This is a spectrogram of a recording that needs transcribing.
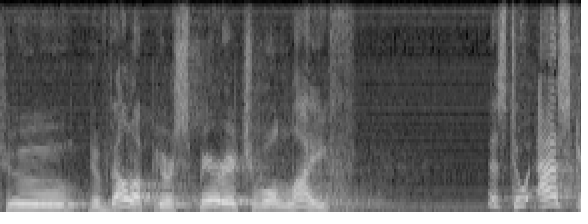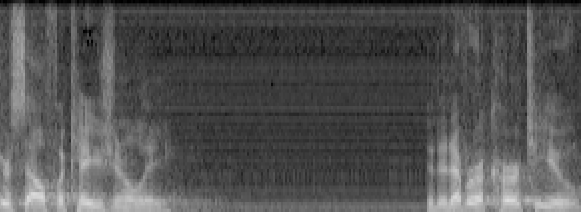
to develop your spiritual life is to ask yourself occasionally Did it ever occur to you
